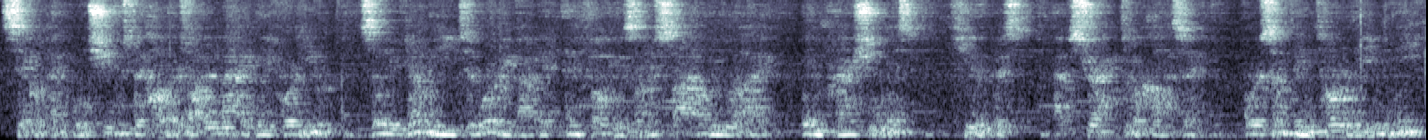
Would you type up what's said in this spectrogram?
PsykoPaint will choose the colors automatically for you, so you don't need to worry about it and focus on a style you like. Impressionist, cubist, abstract or classic, or something totally unique.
